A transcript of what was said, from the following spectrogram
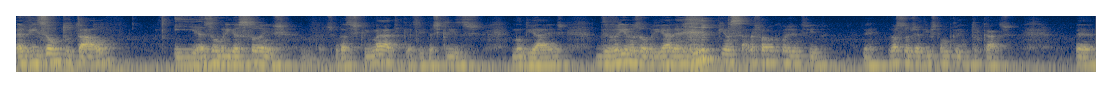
a visão total e as obrigações das mudanças climáticas e das crises mundiais deveriam nos obrigar a repensar a forma como a gente vive. Né? Nossos objetivos estão um bocadinho trocados. Uh,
